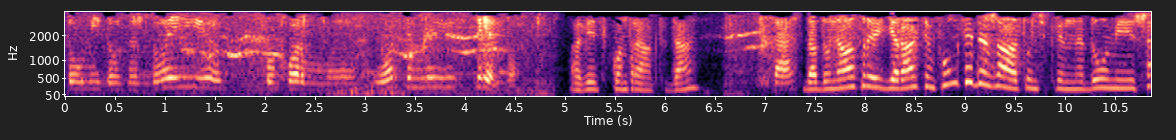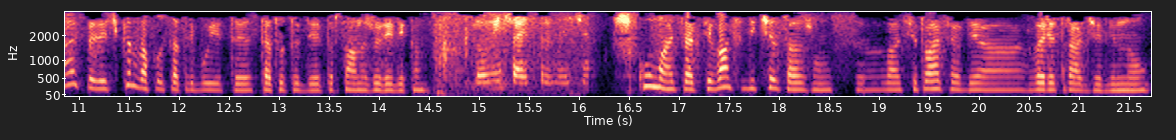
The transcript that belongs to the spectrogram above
2022, conform ordinului, director. Aveți contract, da? Da. Dar dumneavoastră erați în funcție deja atunci, prin 2016. Când v-a fost atribuit statutul de persoană juridică? 2016. Și cum ați activat și de ce s-a ajuns la situația de a vă retrage din nou?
